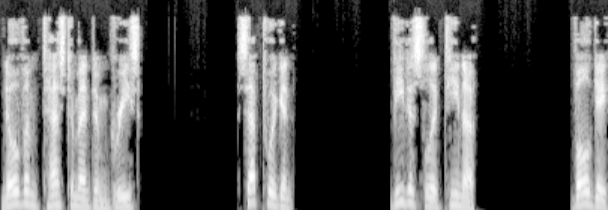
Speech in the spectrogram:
Novum Testamentum Graece Septuagint Vetus Latina Vulgate.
